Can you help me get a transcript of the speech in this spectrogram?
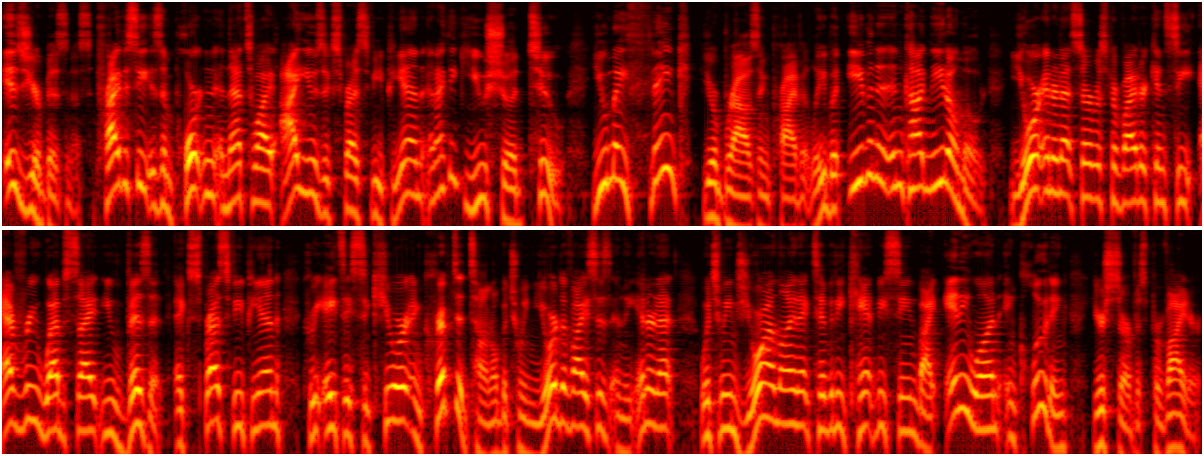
is your business. Privacy is important, and that's why I use ExpressVPN, and I think you should too. You may think you're browsing privately, but even in incognito mode, your internet service provider can see every website you visit. ExpressVPN creates a secure encrypted tunnel between your devices and the internet, which means your online activity can't be seen by anyone, including your service provider.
